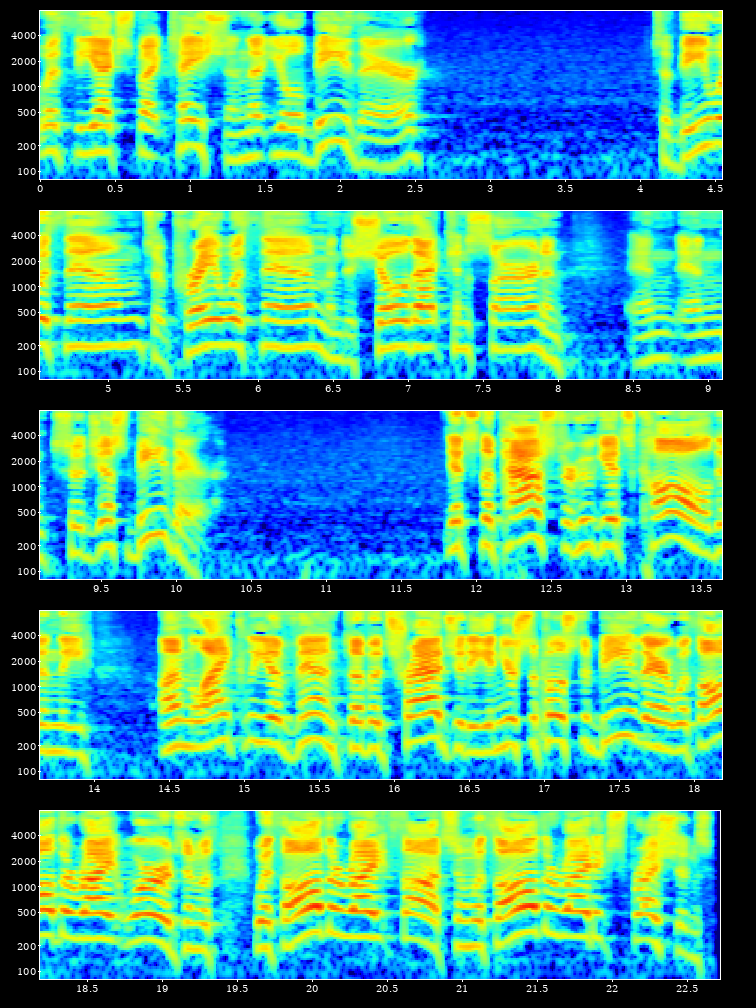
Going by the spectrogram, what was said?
with the expectation that you'll be there to be with them, to pray with them, and to show that concern and, and, and to just be there. It's the pastor who gets called in the unlikely event of a tragedy, and you're supposed to be there with all the right words and with, with all the right thoughts and with all the right expressions.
